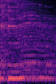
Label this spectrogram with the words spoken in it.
Mm-hmm.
